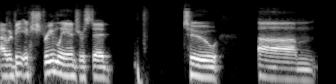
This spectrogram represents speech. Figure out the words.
I would be extremely interested to um,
